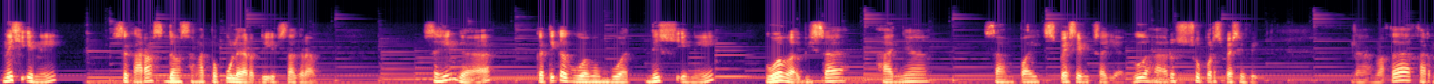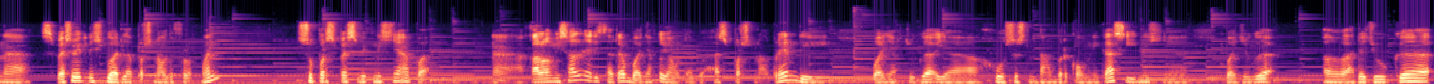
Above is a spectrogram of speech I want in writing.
niche ini sekarang sedang sangat populer di Instagram. Sehingga ketika gue membuat niche ini, gue nggak bisa hanya sampai spesifik saja. Gue harus super spesifik. Nah, maka karena spesifik niche gue adalah personal development, super spesifik niche-nya apa? Nah, kalau misalnya di Instagram banyak tuh yang udah bahas personal branding, banyak juga yang khusus tentang berkomunikasi niche-nya, banyak juga uh, ada juga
